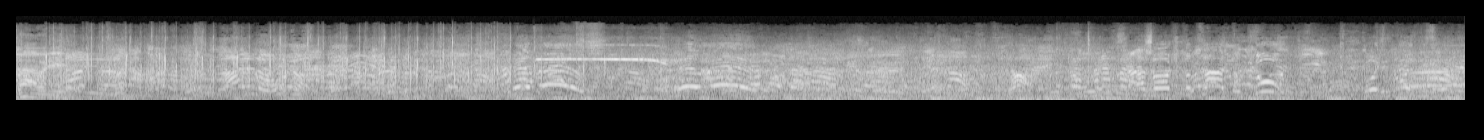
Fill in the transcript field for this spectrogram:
Bravi. Bravo, odškocato, tu! Dođi, dođi!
